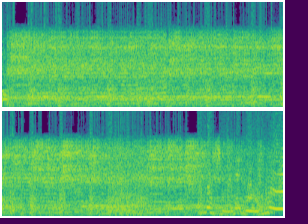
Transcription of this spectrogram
Come on,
